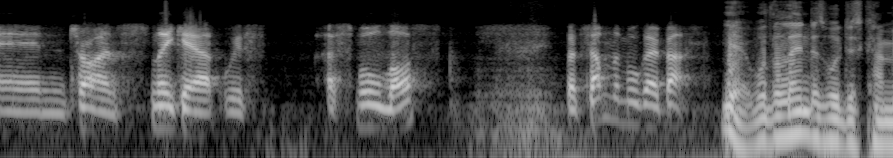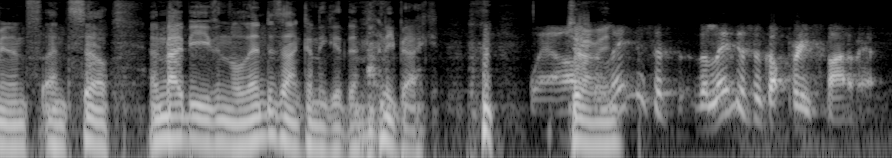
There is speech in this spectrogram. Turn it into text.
and try and sneak out with a small loss. But some of them will go bust. Yeah, well, the lenders will just come in and, and sell, and maybe even the lenders aren't going to get their money back. Well, you know what I the, mean? lenders have, the lenders have got pretty smart about this.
